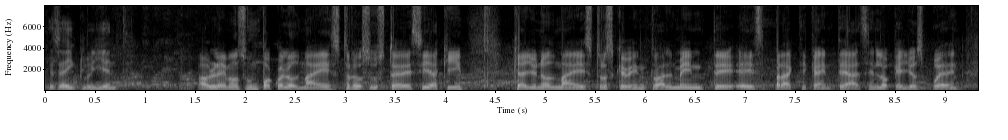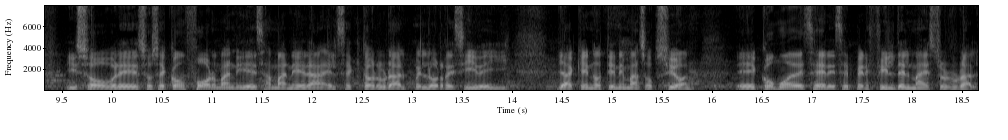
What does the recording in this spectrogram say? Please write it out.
que sea incluyente. Hablemos un poco de los maestros. Usted decía aquí que hay unos maestros que eventualmente es prácticamente hacen lo que ellos pueden y sobre eso se conforman y de esa manera el sector rural pues lo recibe y ya que no tiene más opción. Eh, ¿Cómo debe ser ese perfil del maestro rural?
